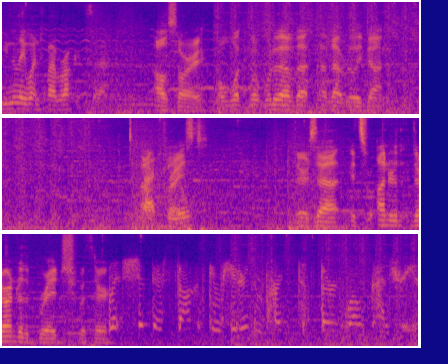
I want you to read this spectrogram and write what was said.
You nearly went to my rockets there. Oh, sorry. Well, what what would have that have that really done? Bad oh, deal. Christ. There's a. It's under. They're under the bridge with her. Let's ship their stock of computers and parts to third world countries.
